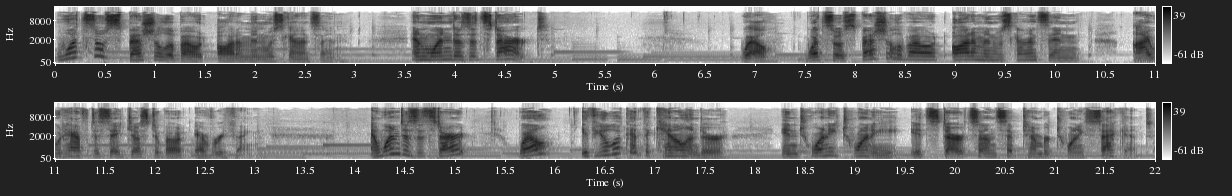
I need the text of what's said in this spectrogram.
What's so special about autumn in Wisconsin? And when does it start? Well, what's so special about autumn in Wisconsin? I would have to say just about everything. And when does it start? Well, if you look at the calendar, in 2020, it starts on September 22nd.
